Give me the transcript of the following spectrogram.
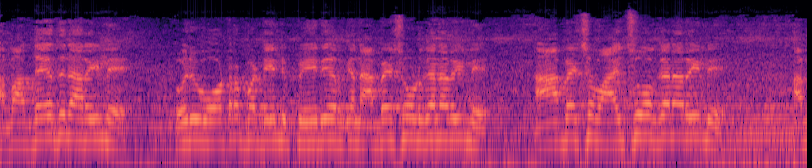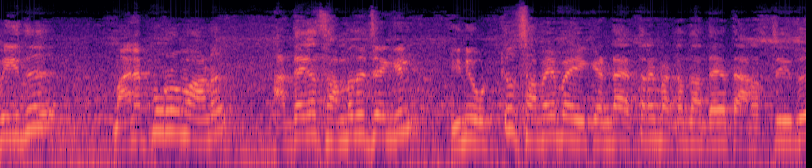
അപ്പൊ അദ്ദേഹത്തിന് അറിയില്ലേ? ഒരു വോട്ടർ പട്ടികയിൽ പേര് ചേർക്കാൻ അപേക്ഷ കൊടുക്കാൻ അറിയില്ലേ? ആ അപേക്ഷ വായിച്ചു നോക്കാൻ അറിയില്ലേ? അപ്പൊ ഇത് മനഃപൂർവമാണ് അദ്ദേഹം സമ്മതിച്ചെങ്കിൽ ഇനി ഒട്ടും സമയം വഹിക്കേണ്ട എത്രയും പെട്ടെന്ന് അദ്ദേഹത്തെ അറസ്റ്റ് ചെയ്ത്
